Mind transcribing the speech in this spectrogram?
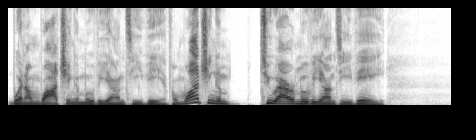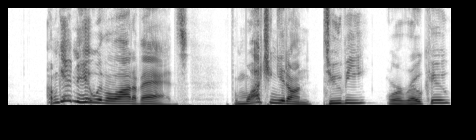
when I'm watching a movie on TV. If I'm watching a two hour movie on TV, I'm getting hit with a lot of ads. If I'm watching it on Tubi or Roku,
